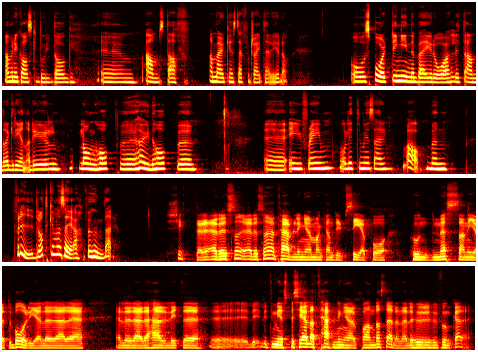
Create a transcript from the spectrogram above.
amerikansk bulldog, um, amstaff, American Staffordshire terrier då. Och sporting innebär ju då lite andra grenar. Det är ju långhopp, eh, höjdhopp, uh, A-frame och lite mer så här, ja men friidrott kan man säga för hundar. Shit, är det, är det, så, är det sådana här tävlingar man kan typ se på hundmässan i Göteborg eller är det eller är det här lite, eh, lite mer speciella tävlingar på andra ställen? Eller hur, hur funkar det?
